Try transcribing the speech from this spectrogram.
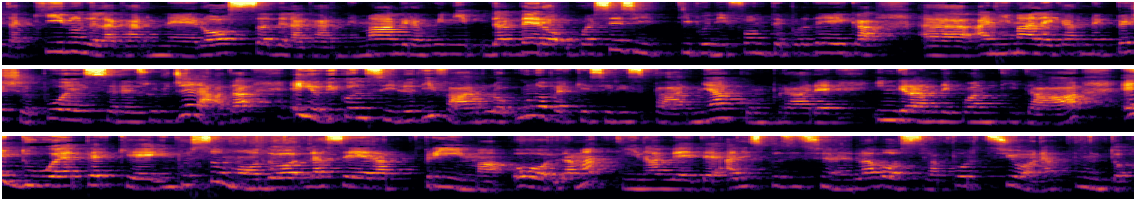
tacchino, della carne rossa, della carne magra, quindi davvero qualsiasi tipo di fonte proteica eh, animale, carne e pesce può essere surgelata e io vi consiglio di farlo uno perché si risparmia a comprare in grande quantità e due perché in questo modo la sera prima o la mattina avete a disposizione la vostra porzione appunto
